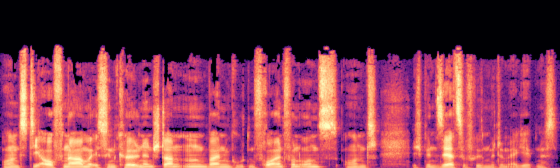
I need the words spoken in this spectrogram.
Und die Aufnahme ist in Köln entstanden bei einem guten Freund von uns und ich bin sehr zufrieden mit dem Ergebnis.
